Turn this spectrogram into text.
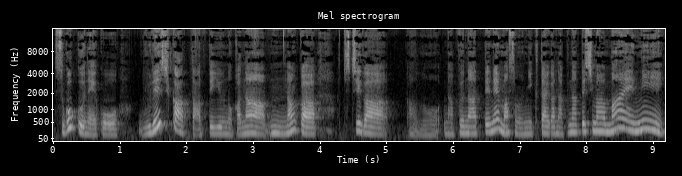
すごくねこう嬉しかったっていうのかな、うん、なんか父があの亡くなってね、まあ、その肉体がなくなってしまう前に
